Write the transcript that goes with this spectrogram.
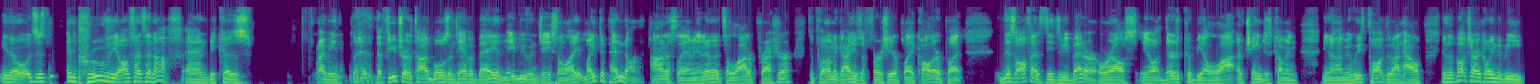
you know, just improve the offense enough, and because I mean, the future of Todd Bowles in Tampa Bay and maybe even Jason Licht might depend on it. Honestly, I mean, I know it's a lot of pressure to put on a guy who's a first year play caller, but this offense needs to be better, or else you know there could be a lot of changes coming. You know, I mean, we've talked about how you know, the Bucks aren't going to be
